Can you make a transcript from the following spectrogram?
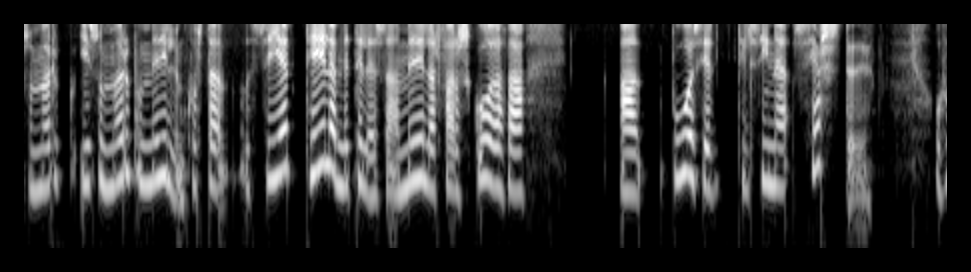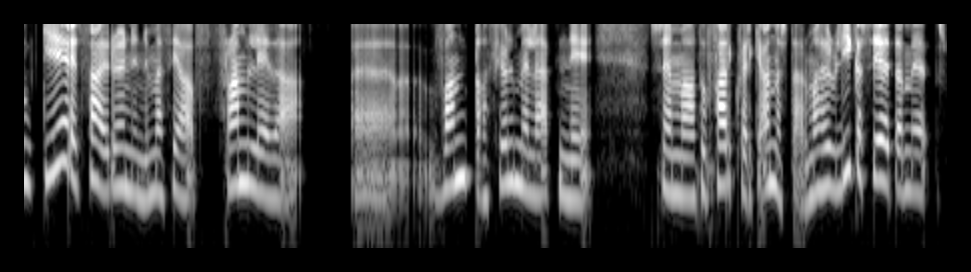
svo mörg, í svo mörgum miðlum, hvort að sé tilefni til þess að miðlar fara að skoða það að búa sér til sína sérstöðu og þú gerir það í rauninni með því að framleiða uh, vanda fjölmjölaefni sem að þú far hver ekki annar staðar. Maður hefur líka séð þetta með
